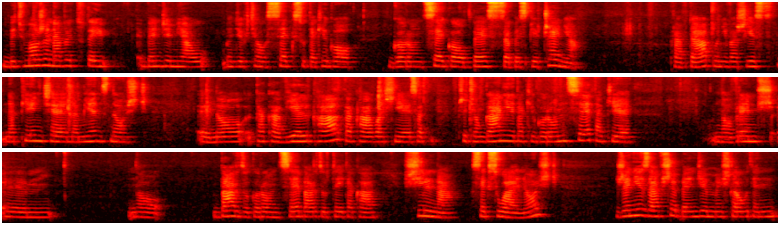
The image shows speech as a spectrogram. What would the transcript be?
Być może nawet tutaj będzie miał, będzie chciał seksu takiego gorącego, bez zabezpieczenia, prawda? Ponieważ jest napięcie, namiętność, y, no taka wielka, taka właśnie przyciąganie takie gorące, takie no wręcz no bardzo gorące, bardzo tutaj taka silna seksualność, że nie zawsze będzie myślał ten,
